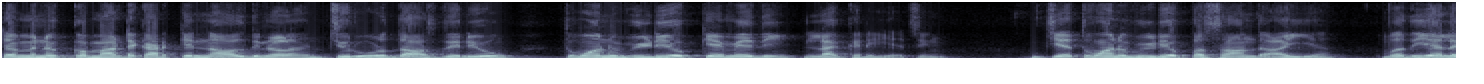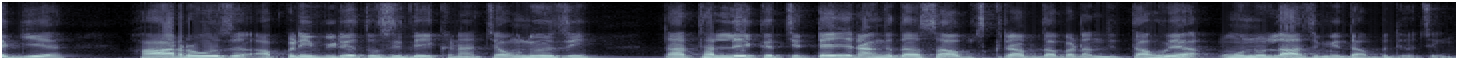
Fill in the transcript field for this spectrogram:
ਤੇ ਮੈਨੂੰ ਕਮੈਂਟ ਕਰਕੇ ਨਾਲ ਦੀ ਨਾਲ ਜਰੂਰ ਦੱਸਦੇ ਰਹੋ, ਤੁਹਾਨੂੰ ਵੀਡੀਓ ਕਿਵੇਂ ਦੀ ਲੱਗ ਰਹੀ ਹੈ ਜੀ। ਜੇ ਤੁਹਾਨੂੰ ਵੀਡੀਓ ਪਸੰਦ ਆਈ ਆ, ਵਧੀਆ ਲੱਗੀ ਆ, ਹਰ ਰੋਜ਼ ਆਪਣੀ ਵੀਡੀਓ ਤੁਸੀਂ ਦੇਖਣਾ ਚਾਹੁੰਦੇ ਹੋ ਜੀ। ਤਾਂ ਥੱਲੇ ਇੱਕ ਚਿੱਟੇ ਜਿਹੇ ਰੰਗ ਦਾ ਸਬਸਕ੍ਰਾਈਬ ਦਾ ਬਟਨ ਦਿੱਤਾ ਹੋਇਆ, ਉਹਨੂੰ ਲਾਜ਼ਮੀ ਦੱਬ ਦਿਓ ਜੀ।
